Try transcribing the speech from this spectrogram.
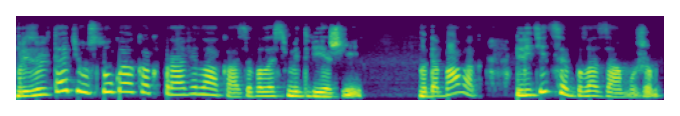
В результате услуга, как правило, оказывалась медвежьей. Вдобавок, Летиция была замужем.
